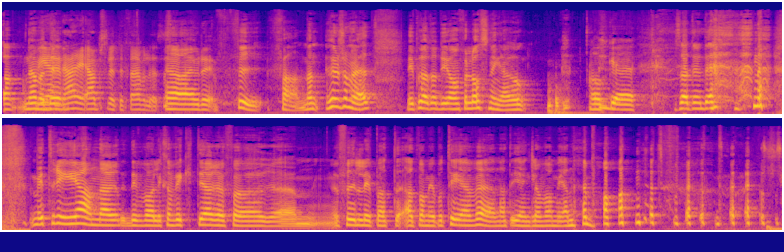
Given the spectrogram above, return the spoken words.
Ja, nej, men det, det, här är absolut fabulous. Ja, det, fy fan. Men hur som helst, vi pratade ju om förlossningar och, och eh, så att det, med trean när det var liksom viktigare för um, Filip att, att vara med på tv än att egentligen vara med när barnet föddes.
